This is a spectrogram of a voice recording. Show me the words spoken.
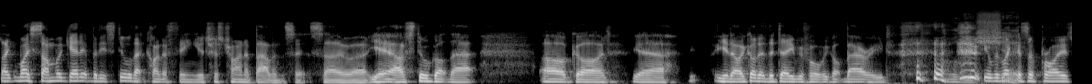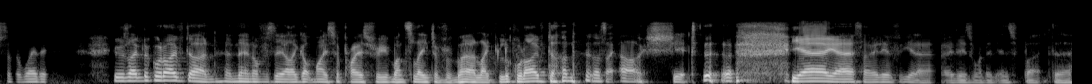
like my son would get it, but it's still that kind of thing. You're just trying to balance it. So uh, yeah, I've still got that. Oh God, yeah. You know, I got it the day before we got married. it was shit. like a surprise for the wedding he was like, "Look what I've done," and then obviously I got my surprise three months later from her, like, "Look what I've done," and I was like, "Oh shit." yeah, yeah. So it is, you know, it is what it is. But uh,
